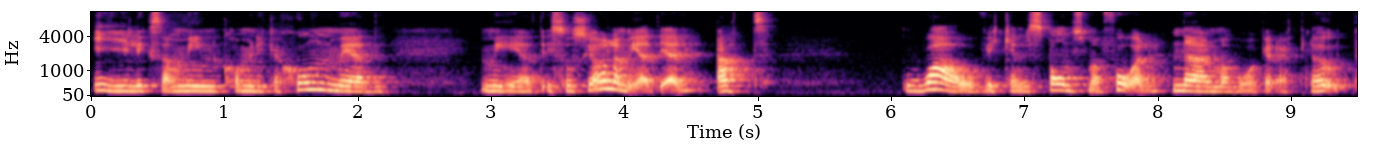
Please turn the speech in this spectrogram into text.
i liksom min kommunikation med, med i sociala medier att wow vilken respons man får när man vågar öppna upp.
